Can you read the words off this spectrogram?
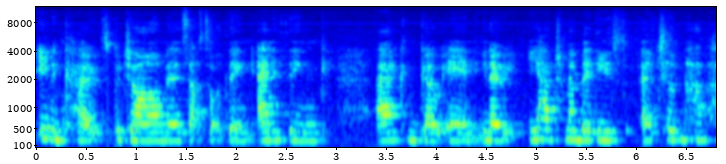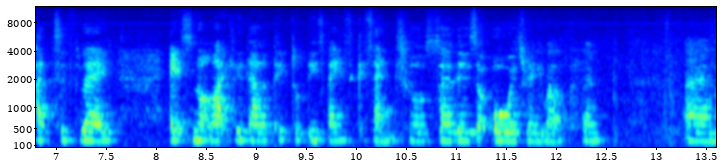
even coats, pyjamas, that sort of thing, anything uh, can go in. You know, you have to remember these uh, children have had to flee. It's not likely they'll have picked up these basic essentials, so those are always really welcome. Um,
